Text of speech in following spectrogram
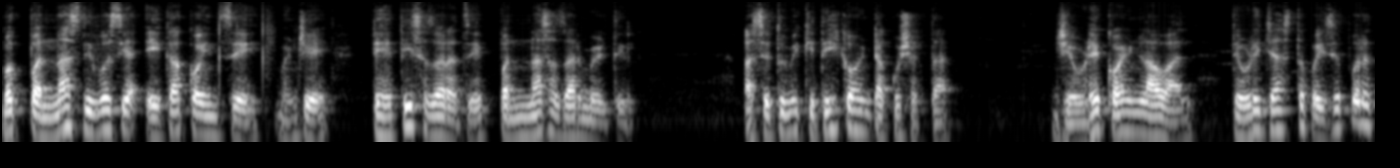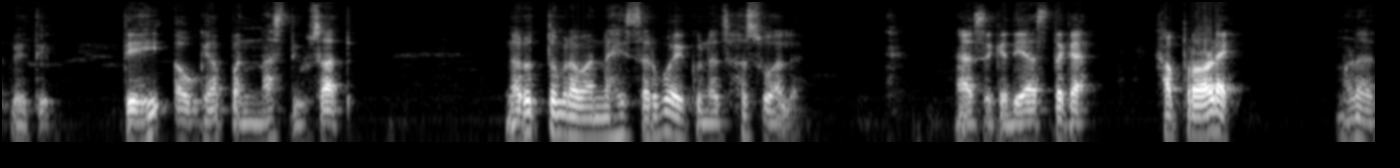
मग पन्नास दिवस या एका कॉईनचे म्हणजे तेहतीस हजाराचे पन्नास हजार मिळतील. असे तुम्ही कितीही कॉईन टाकू शकता. जेवढे कॉईन लावाल तेवढे जास्त पैसे परत मिळतील. तेही अवघ्या पन्नास दिवसात. नरोत्तमरावांना हे सर्व ऐकूनच हसू आलं. असं कधी असतं का? हा फ्रॉड आहे. म्हणत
